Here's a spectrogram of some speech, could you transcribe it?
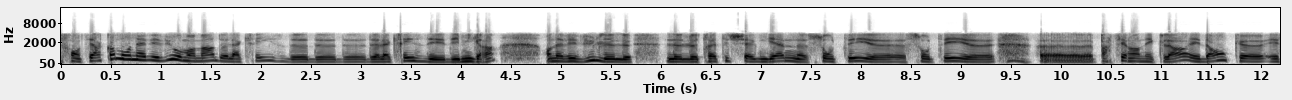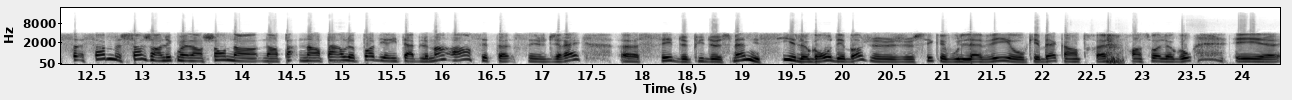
frontières, comme on avait vu au moment de la crise des, migrants. On avait vu le, traité de Schengen sauter, sauter, partir en éclat. Et donc, et ça, Jean-Luc Mélenchon n'en parle pas véritablement. Or, c'est je dirais, euh, c'est depuis deux semaines ici le gros débat. Je, sais que vous l'avez au Québec entre François Legault et, euh,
